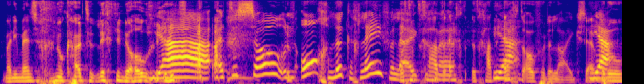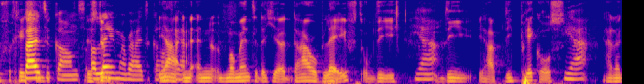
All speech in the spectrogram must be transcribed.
Maar die mensen gaan elkaar te licht in de ogen. niet. Ja, het is zo'n ongelukkig leven, lijkt het gaat, me. echt, het gaat Ja. echt over de likes. Hè? Ja, ik bedoel, vergis je buitenkant, Dus de- alleen maar buitenkant. Ja, Ja, En, en momenten dat je daarop leeft, op die, ja. die, ja, die prikkels, ja. ja, dan,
